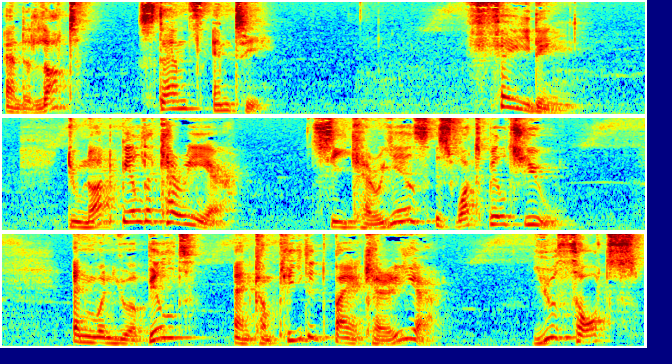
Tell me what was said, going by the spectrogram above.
and a lot stands empty. Fading. Do not build a career. See, careers is what built you. And when you are built and completed by a career, your thoughts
